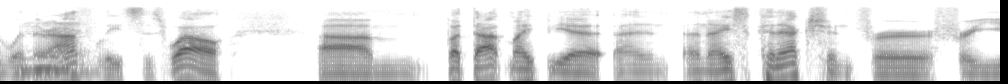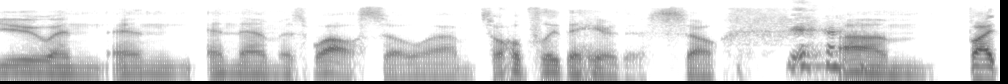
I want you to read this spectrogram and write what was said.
when they're mm-hmm. athletes as well um, but that might be a, a, a, nice connection for for you and and and them as well so um, so hopefully they hear this so yeah. um, but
